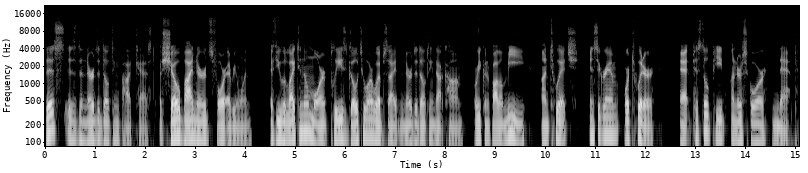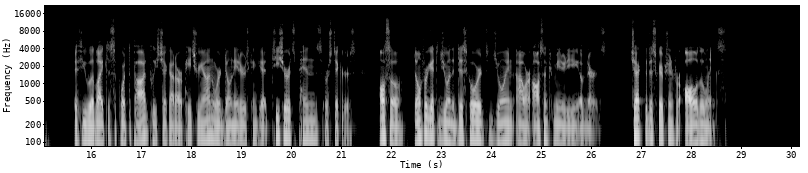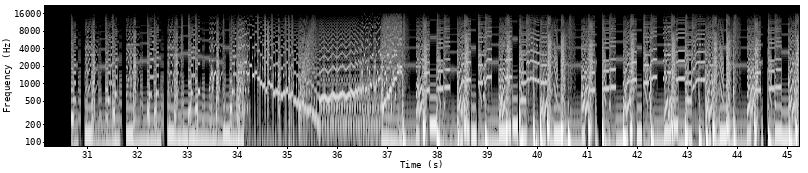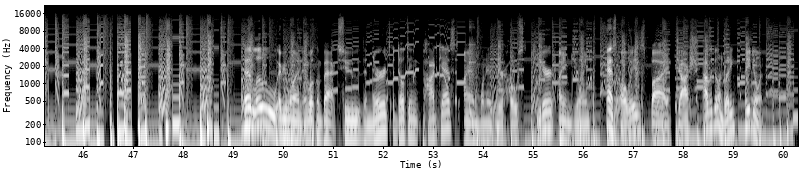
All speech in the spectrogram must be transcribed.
This is the Nerds Adulting Podcast, a show by nerds for everyone. If you would like to know more, please go to our website, nerdsadulting.com, or you can follow me on Twitch, Instagram, or Twitter at pistolpete underscore nap. If you would like to support the pod, please check out our Patreon where donators can get t shirts, pins, or stickers. Also, don't forget to join the Discord to join our awesome community of nerds. Check the description for all the links. Hello, everyone, and welcome back to the Nerds Adulting Podcast. I am one of your hosts, Peter. I am joined, as always, by Josh. How's it going, buddy? How you doing?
